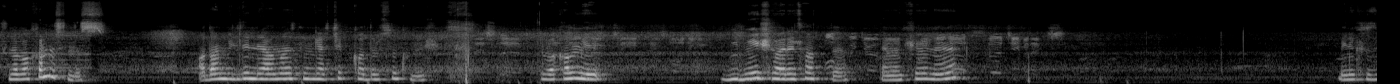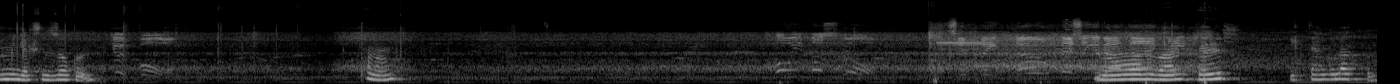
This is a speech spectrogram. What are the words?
Şuna bakar mısınız? Adam bildiğin Real Madrid'in gerçek kadrosunu kurmuş. Bakalım gülme işareti attı. Demek şöyle Beni kızdırmayacaksınız oğlum. Tamam. Ne oldu lan? He? İlkten gol attım.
